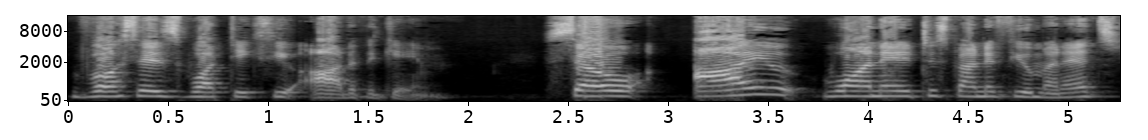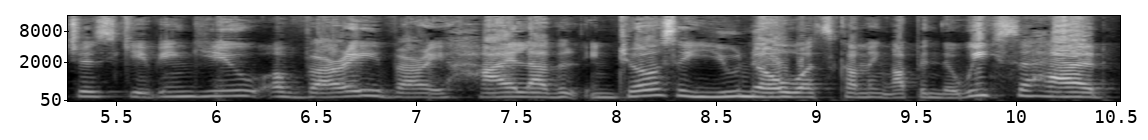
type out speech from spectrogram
versus what takes you out of the game. So I wanted to spend a few minutes just giving you a very, very high level intro so you know what's coming up in the weeks ahead.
